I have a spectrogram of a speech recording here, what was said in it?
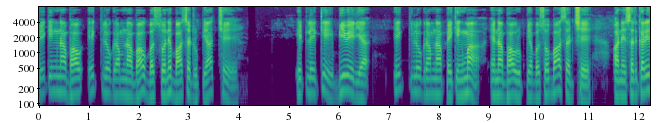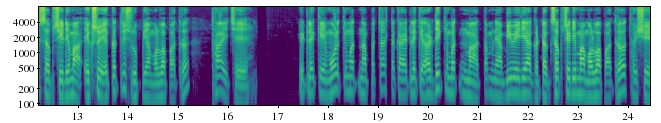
પેકિંગના ભાવ એક કિલોગ્રામના ભાવ બસો ને બાસઠ રૂપિયા છે. એટલે કે બિવેરિયા એક કિલોગ્રામના પેકિંગમાં એના ભાવ રૂપિયા બસો બાસઠ છે અને સરકારી સબસિડીમાં એકસો એકત્રીસ રૂપિયા મળવાપાત્ર થાય છે. એટલે કે મૂળ કિંમતના પચાસ ટકા એટલે કે અડધી કિંમતમાં તમને આ બિવેરિયા ઘટક સબસિડીમાં મળવાપાત્ર થશે.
